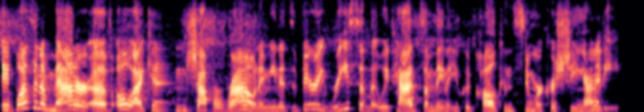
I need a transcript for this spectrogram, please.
It wasn't a matter of, oh, I can shop around. I mean, it's very recent that we've had something that you could call consumer Christianity.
